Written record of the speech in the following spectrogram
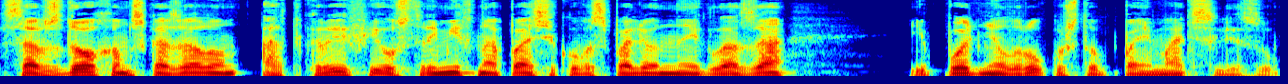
со вздохом сказал он, открыв и устремив на пасеку воспаленные глаза, и поднял руку, чтобы поймать слезу.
